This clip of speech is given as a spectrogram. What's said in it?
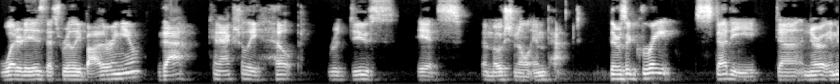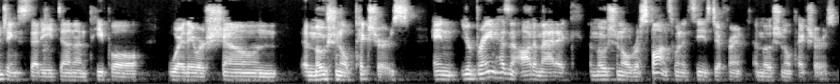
what it is that's really bothering you, that can actually help reduce its emotional impact. There's a great study done, a neuroimaging study done on people where they were shown emotional pictures. And your brain has an automatic emotional response when it sees different emotional pictures.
